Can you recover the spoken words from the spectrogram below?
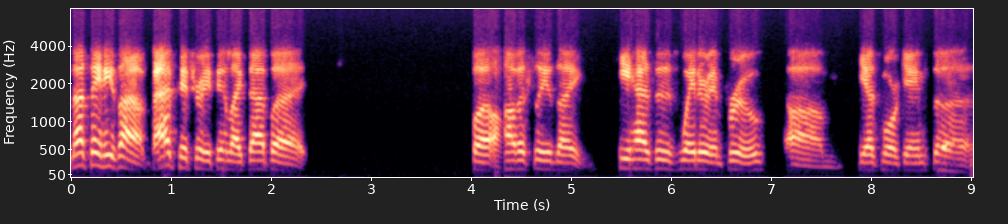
not saying he's a bad pitcher or anything like that, but but obviously like he has his way to improve. Um, he has more games to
